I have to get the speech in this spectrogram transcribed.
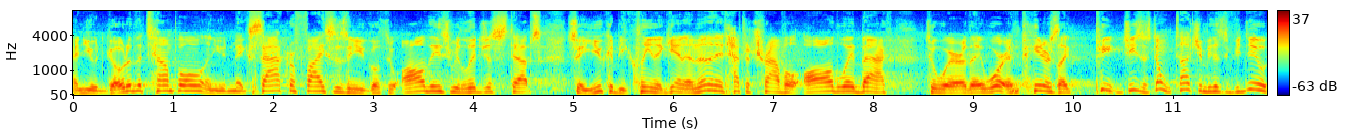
And you would go to the temple and you'd make sacrifices and you'd go through all these religious steps so you could be clean again. And then they'd have to travel all the way back to where they were. And Peter's like, Jesus, don't touch him because if you do,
